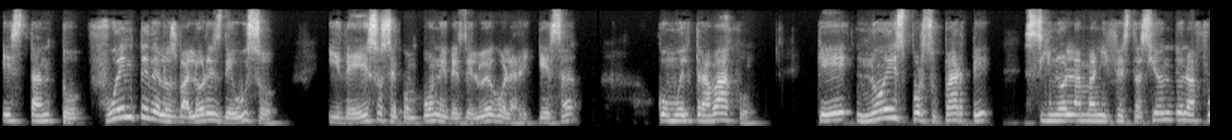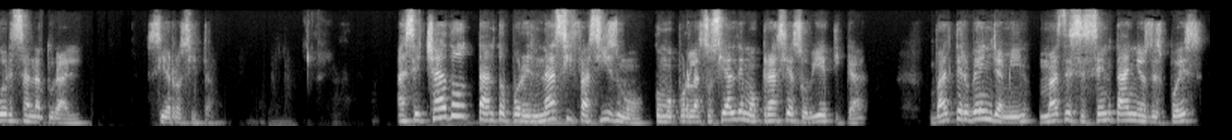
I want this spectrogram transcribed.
es tanto fuente de los valores de uso, y de eso se compone desde luego la riqueza, como el trabajo, que no es por su parte, sino la manifestación de una fuerza natural. Cierro cita. Acechado tanto por el nazifascismo como por la socialdemocracia soviética, Walter Benjamin, más de 60 años después,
